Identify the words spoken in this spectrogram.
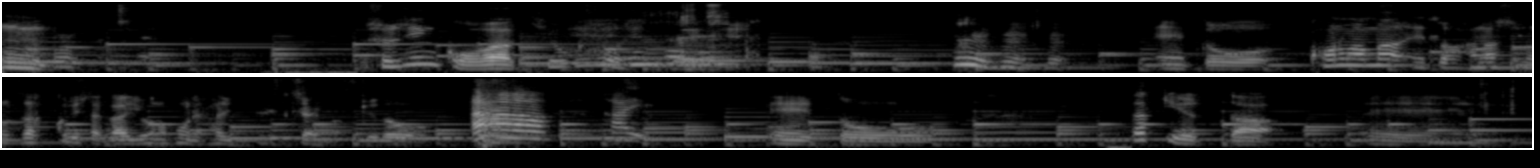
うん。うん。主人公は記憶喪失で、うんうんうん。えー、とこのまま、えー、と話のざっくりした概要の方に入っていっちゃいますけど、ああ、はい。えー、とさっき言った、えー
